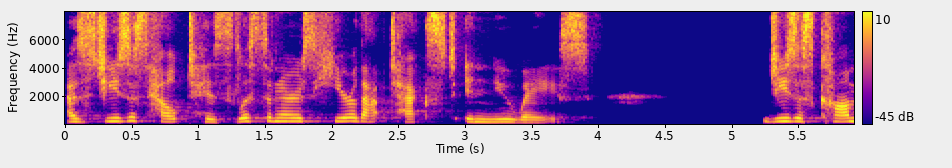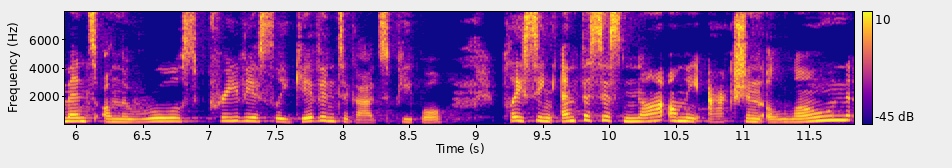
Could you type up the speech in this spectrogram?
as Jesus helped his listeners hear that text in new ways. Jesus comments on the rules previously given to God's people, placing emphasis not on the action alone,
